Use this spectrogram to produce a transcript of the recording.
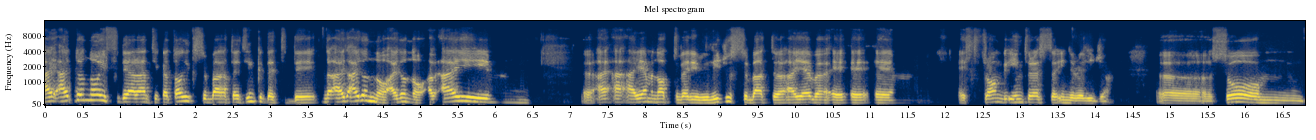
I, I don't know if they are anti-Catholics, but I think that they. I, I don't know. I don't know. I I, I, am not very religious, but uh, I have a, a, a, a, strong interest in the religion. Uh, so um,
